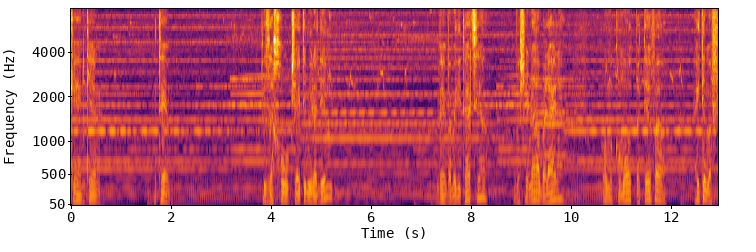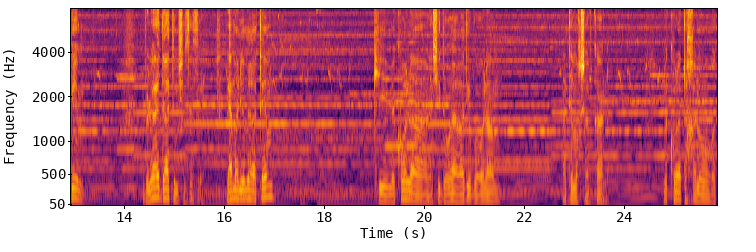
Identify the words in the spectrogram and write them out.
כן, כן, אתם. תיזכרו כשהייתם ילדים, ובמדיטציה, בשינה, בלילה, או מקומות בטבע, הייתם עפים. ולא ידעתם שזה זה. למה אני אומר אתם? כי מכל שידורי הרדיו בעולם, אתם עכשיו כאן. מכל התחנות,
